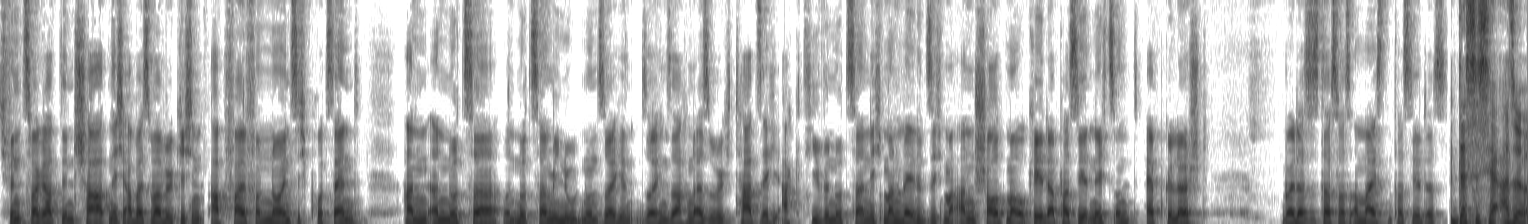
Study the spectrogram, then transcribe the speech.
Ich finde zwar gerade den Chart nicht, aber es war wirklich ein Abfall von 90 Prozent an, an Nutzer und Nutzerminuten und solche, solchen Sachen. Also wirklich tatsächlich aktive Nutzer, nicht man meldet sich mal an, schaut mal, okay, da passiert nichts und App gelöscht, weil das ist das, was am meisten passiert ist. Das ist ja, also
